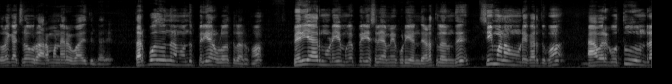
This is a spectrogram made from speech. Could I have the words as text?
தொலைக்காட்சியில் ஒரு அரை மணி நேரம் விவாதித்திருக்காரு. தற்போது வந்து நம்ம வந்து பெரியார் உலகத்தில் இருக்கோம். பெரியாரினுடைய மிகப்பெரிய சிலை அமையக்கூடிய இந்த இடத்துல இருந்து சீமானவனுடைய கருத்துக்கும் அவருக்கு ஒத்துன்ற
